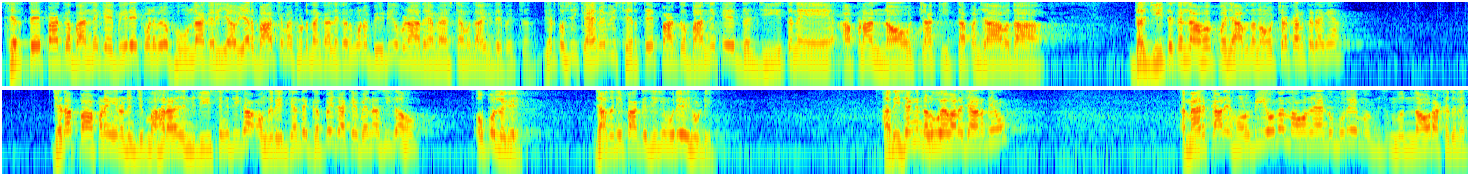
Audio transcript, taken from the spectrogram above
ਸਿਰ ਤੇ ਪੱਗ ਬੰਨ ਕੇ, ਵੀਰ ਇੱਕ ਮਿੰਟ ਮੈਨੂੰ ਫੋਨ ਨਾ ਕਰੀ ਜਾਓ ਯਾਰ, ਬਾਅਦ ਚ ਮੈਂ ਤੁਹਾਡੇ ਨਾਲ ਗੱਲ ਕਰੂੰਗਾ, ਨਾ ਵੀਡੀਓ ਬਣਾ ਰਿਹਾ ਮੈਂ ਇਸ ਟਾਈਮ ਲਾਈਵ ਦੇ ਵਿੱਚ। ਜਿਹੜਾ ਤੁਸੀਂ ਕਹਿੰਦੇ ਹੋ ਵੀ ਸਿਰ ਤੇ ਪੱਗ ਬੰਨ ਕੇ ਦਲਜੀਤ ਨੇ ਆਪਣਾ ਨਾਂ ਉੱਚਾ ਕੀਤਾ ਪੰਜਾਬ ਦਾ, ਦਲਜੀਤ ਇਕੱਲਾ ਉਹ ਪੰਜਾਬ ਦਾ ਨਾਂ ਉੱਚਾ ਕਰਨ ਤੇ ਰਹਿ ਗਿਆ। ਜਿਹੜਾ ਆਪਣੇ ਮਹਾਰਾਜਾ ਰਣਜੀਤ ਸਿੰਘ ਸੀਗਾ, ਉਹ ਅੰਗਰੇਜ਼ਾਂ ਦੇ ਗੱਭੇ ਜਾ ਕੇ ਬਹਿੰਦਾ ਸੀਗਾ ਉਹ। ਉਹ ਭੁੱਲ ਗਏ। ਜਦ ਨਹੀਂ ਪੱਗ ਸੀਗੀ ਮੁਰੇ ਤੁਹਾਡੀ ਹਰੀ ਸਿੰਘ ਨਲੂਏ ਬਾਰੇ ਜਾਣਦੇ ਹੋ? ਅਮਰੀਕਾ ਵਾਲੇ ਹੁਣ ਵੀ ਉਹਦਾ ਨਾਂ ਲੈਣ ਨੂੰ ਮੁਰੇ ਨਾਂ ਰੱਖਦੇ ਨੇ।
